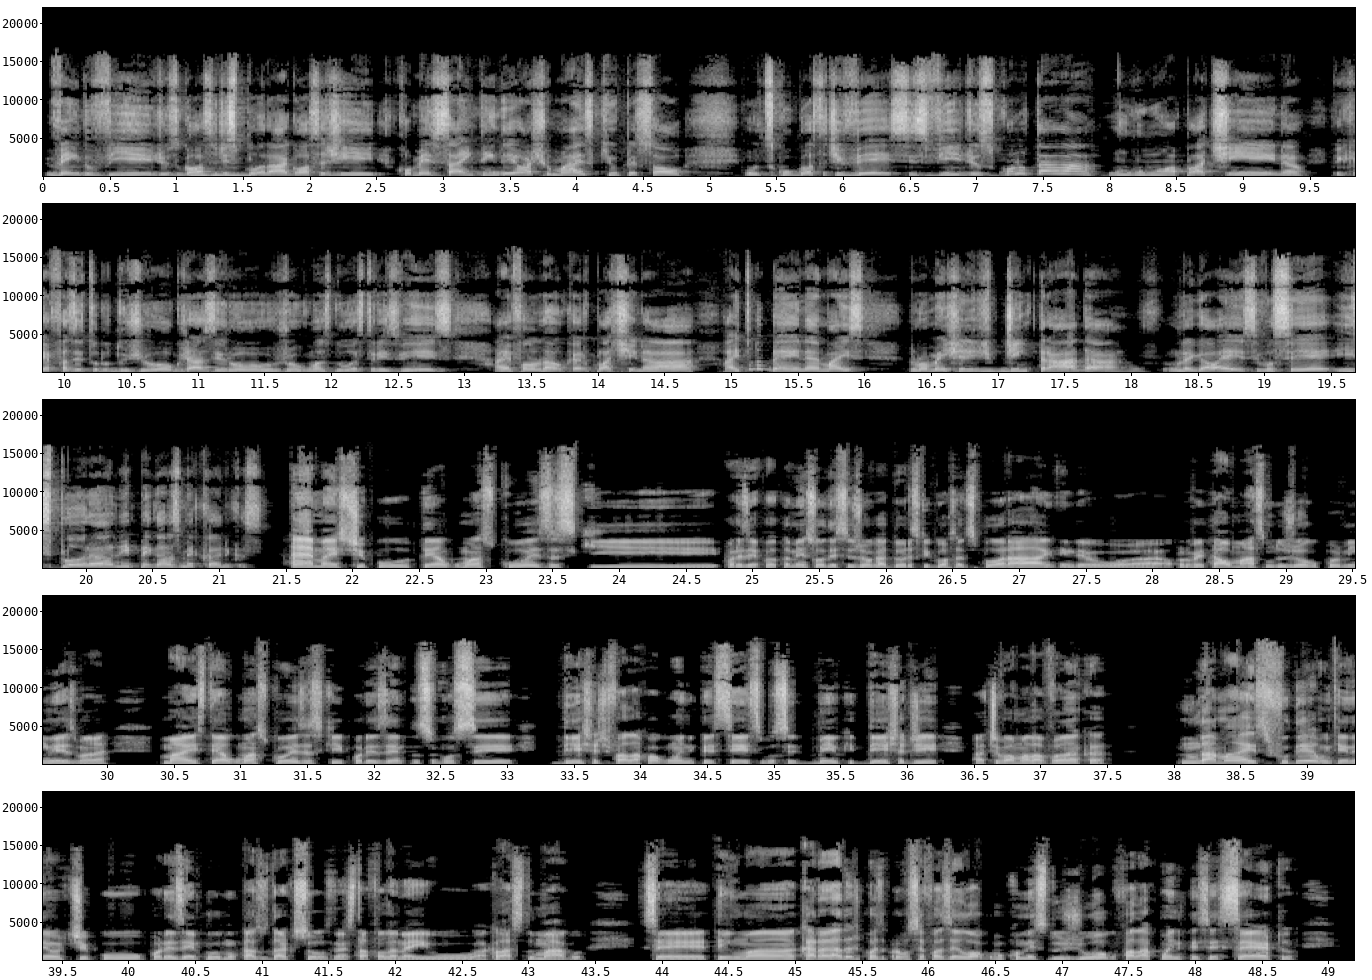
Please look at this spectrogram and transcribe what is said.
vendo vídeos, gosta Uhum. de explorar, gosta de começar a entender. Eu acho mais que o pessoal old school gosta de ver esses vídeos quando tá no rumo a uma platina, porque quer fazer tudo do jogo, já zerou o jogo umas duas, três vezes, aí falou, não, eu quero platinar. Aí tudo bem, né? Mas normalmente de, de entrada, o legal é esse, você ir explorando e pegando as mecânicas. É, mas tipo, tem algumas coisas que. Por exemplo, eu também sou desses jogadores que gosta de explorar, entendeu? Aproveitar o máximo do jogo por mim mesma, né? Mas tem algumas coisas que, por exemplo, se você deixa de falar com algum NPC, se você meio que deixa de ativar uma alavanca, não dá mais, fudeu, entendeu? Tipo, por exemplo, no caso do Dark Souls, né? Você tá falando aí, o, a classe do mago. Você tem uma caralhada de coisa pra você fazer logo no começo do jogo, falar com o NPC certo,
